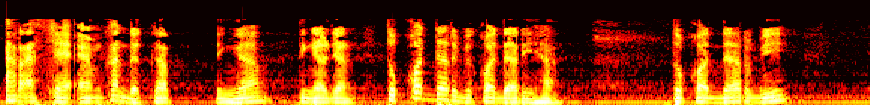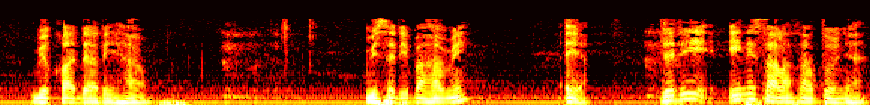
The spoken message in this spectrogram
RSCM kan dekat tinggal tinggal jalan. Tuqaddar bi qadariha. Tuqaddar bi bi qadariha. Bisa dipahami? Iya. Jadi ini salah satunya.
